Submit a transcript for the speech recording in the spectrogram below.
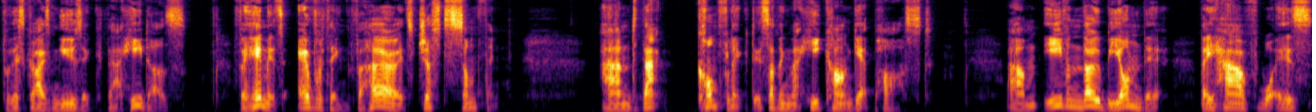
for this guy's music that he does. For him, it's everything. For her, it's just something. And that conflict is something that he can't get past. Um, even though beyond it, they have what is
